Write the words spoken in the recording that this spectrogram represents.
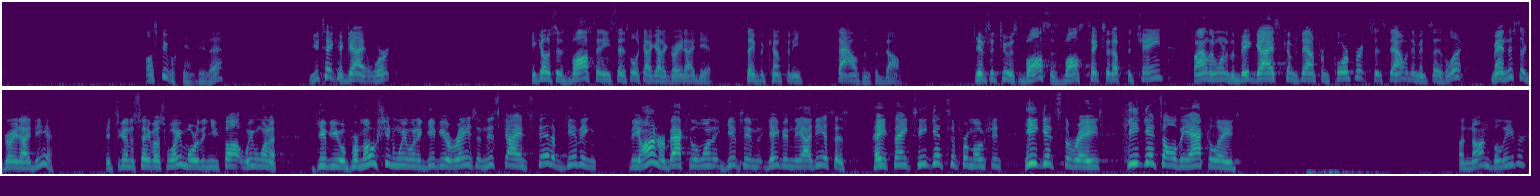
Most people can't do that. You take a guy at work, he goes to his boss and he says, Look, I got a great idea. Save the company thousands of dollars. Gives it to his boss. His boss takes it up the chain. Finally, one of the big guys comes down from corporate, sits down with him, and says, Look, man, this is a great idea. It's going to save us way more than you thought. We want to give you a promotion. We want to give you a raise. And this guy, instead of giving the honor back to the one that gives him, gave him the idea, says, Hey, thanks. He gets the promotion. He gets the raise. He gets all the accolades. A non believer,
